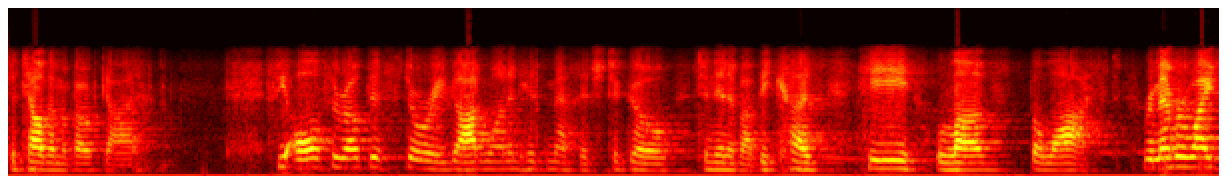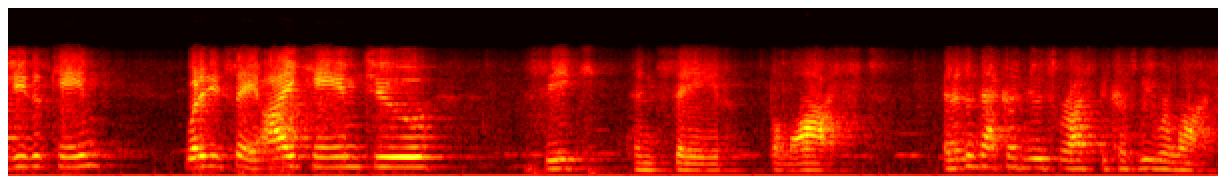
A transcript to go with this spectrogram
to tell them about God. See, all throughout this story, God wanted his message to go to Nineveh because he loves the lost. Remember why Jesus came? What did he say? I came to seek and save the lost. And isn't that good news for us because we were lost?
